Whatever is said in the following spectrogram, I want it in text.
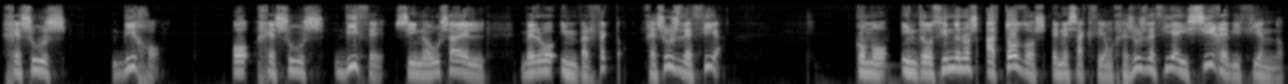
Jesús dijo o Jesús dice, sino usa el verbo imperfecto. Jesús decía, como introduciéndonos a todos en esa acción. Jesús decía y sigue diciendo,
